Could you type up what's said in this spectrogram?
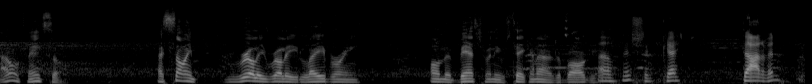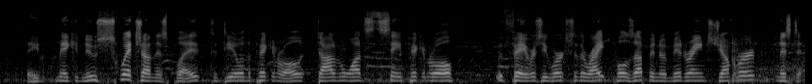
I don't think so. I saw him really, really laboring on the bench when he was taken out of the ballgame. Oh, interesting. Okay. Donovan. They make a new switch on this play to deal with the pick and roll. Donovan wants the same pick and roll with favors. He works to the right, pulls up into a mid range jumper, missed it.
